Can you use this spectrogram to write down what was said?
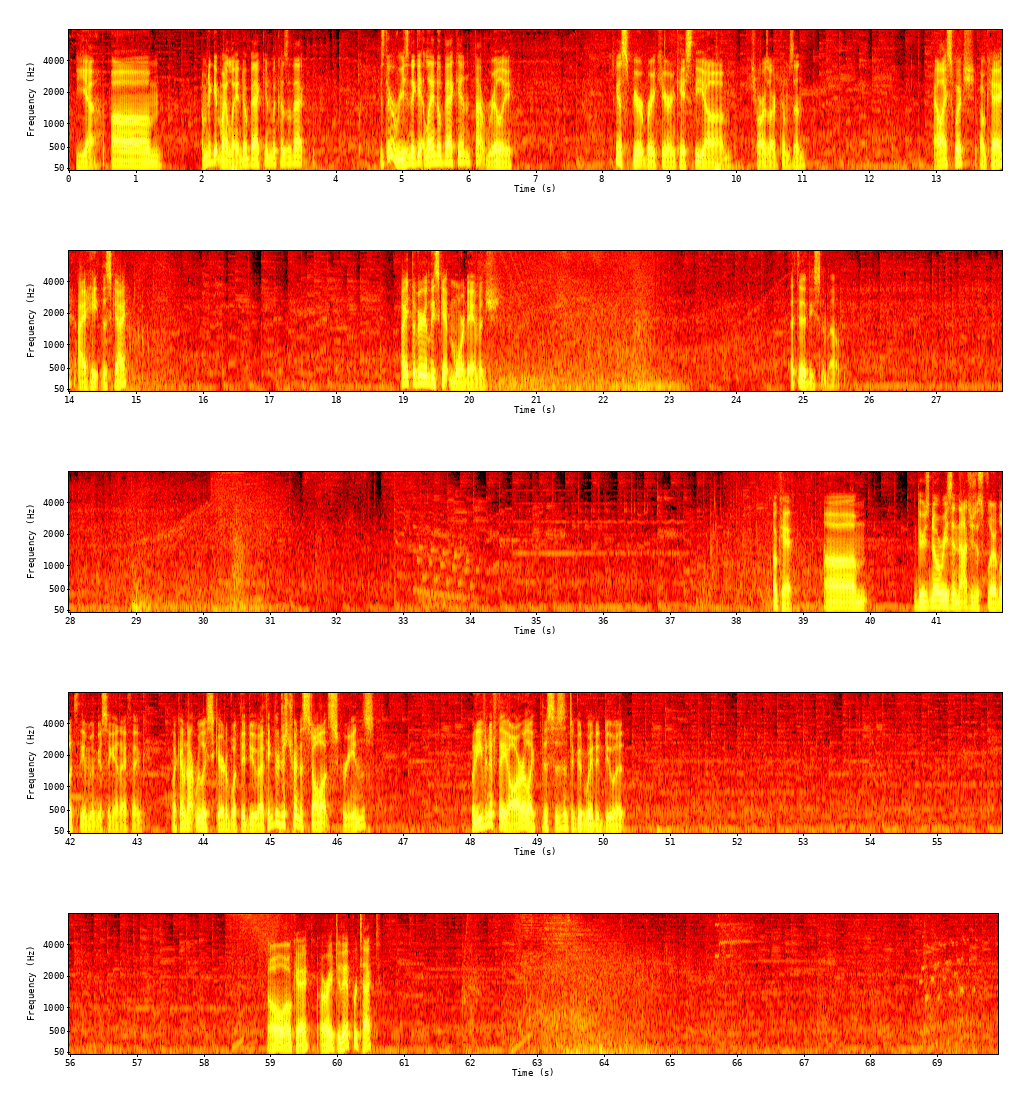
Yeah. Um, I'm going to get my Lando back in because of that. Is there a reason to get Lando back in? Not really. Just gonna Spirit Break here in case the um, Charizard comes in. Ally switch? Okay, I hate this guy. I at the very least get more damage. That did a decent amount. Okay. Um, there's no reason not to just Flare Blitz the Amoonguss again, I think. Like, I'm not really scared of what they do. I think they're just trying to stall out screens. But even if they are, like, this isn't a good way to do it. Oh, okay. All right. Do they Protect?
